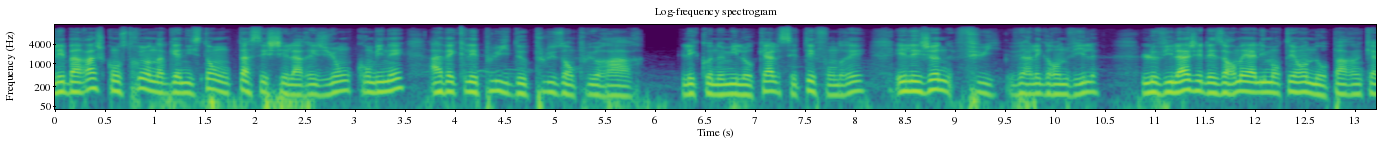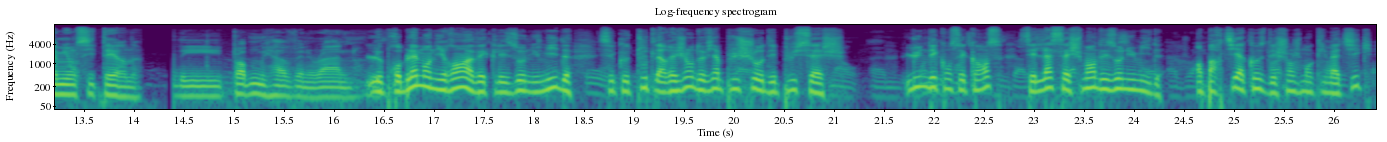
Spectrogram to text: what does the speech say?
Les barrages construits en Afghanistan ont asséché la région, combiné avec les pluies de plus en plus rares. L'économie locale s'est effondrée et les jeunes fuient vers les grandes villes. Le village est désormais alimenté en eau par un camion-citerne. Le problème en Iran avec les zones humides, c'est que toute la région devient plus chaude et plus sèche. L'une des conséquences, c'est l'assèchement des zones humides, en partie à cause des changements climatiques,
